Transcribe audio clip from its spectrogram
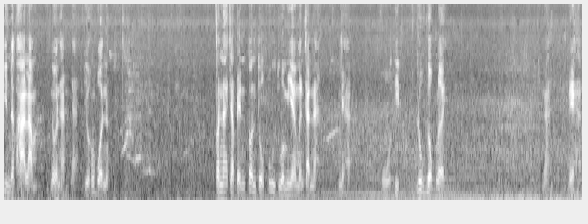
อินทผลัมโน่นฮะนะอยู่ข้างบน ก็น่าจะเป็นต้นตัวผู้ตัวเมียเหมือนกันนะเนี่ยฮะโอ้ติดลูกดกเลยนะเนี่ยฮะ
